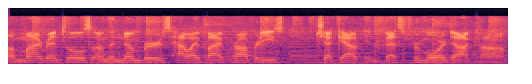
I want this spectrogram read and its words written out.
on my rentals, on the numbers, how I buy properties, check out investfourmore.com.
